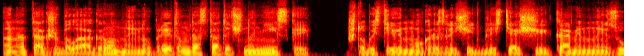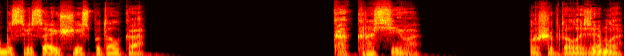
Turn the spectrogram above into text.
Она также была огромной, но при этом достаточно низкой, чтобы Стивен мог различить блестящие каменные зубы, свисающие из потолка. «Как красиво!» — прошептала Земля,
